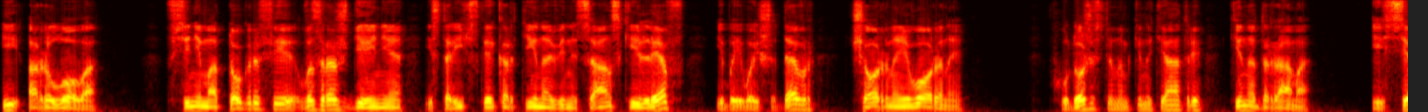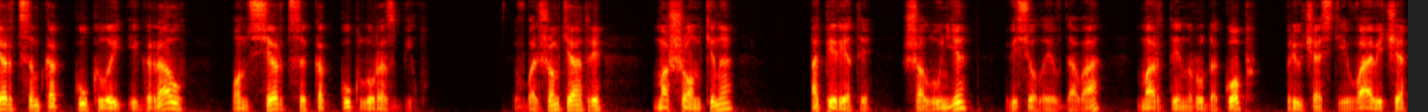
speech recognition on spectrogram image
и Орлова. В синематографе «Возрождение» историческая картина «Венецианский лев» и боевой шедевр «Черные вороны». В художественном кинотеатре кинодрама «И сердцем, как куклой играл, он сердце, как куклу разбил». В Большом театре Машонкина, опереты «Шалунья», «Веселая вдова», «Мартын Рудокоп» при участии Вавича,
